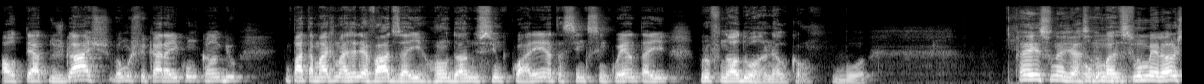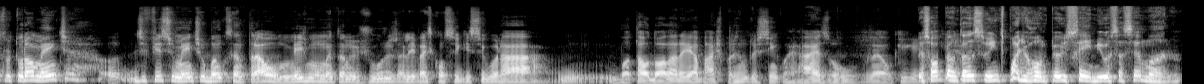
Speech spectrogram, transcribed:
ao teto dos gastos, vamos ficar aí com um câmbio em patamares mais elevados aí, rondando os 5,40, 5,50 aí para o final do ano, né, Lucão? Boa. É isso, né, Gerson? Não, mas... não melhora estruturalmente, dificilmente o Banco Central, mesmo aumentando os juros, ali vai conseguir segurar, botar o dólar aí abaixo, por exemplo, dos 5 reais ou né, o que. Pessoal que perguntando é. se o índice pode romper os 100 mil essa semana.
